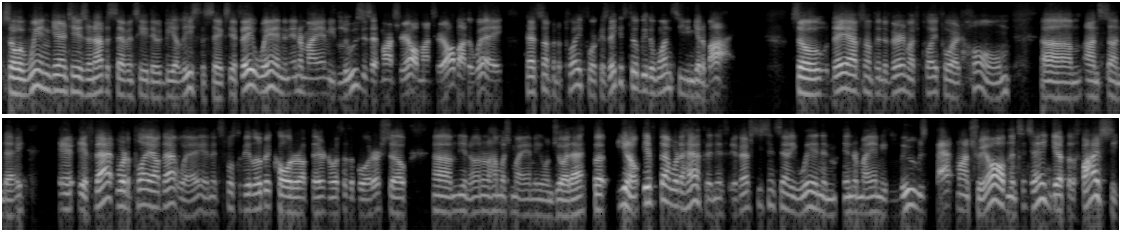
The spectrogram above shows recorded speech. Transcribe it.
So a win guarantees they're not the seven seed. They would be at least the six. If they win and Inter Miami loses at Montreal, Montreal, by the way, has something to play for because they could still be the one seed and get a bye. So they have something to very much play for at home um, on Sunday. If that were to play out that way, and it's supposed to be a little bit colder up there north of the border, so um, you know I don't know how much Miami will enjoy that, but you know if that were to happen, if, if FC Cincinnati win and Inter Miami lose at Montreal, then Cincinnati can get up to the five seed.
